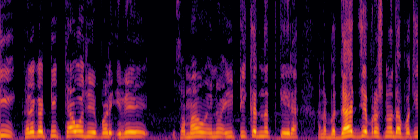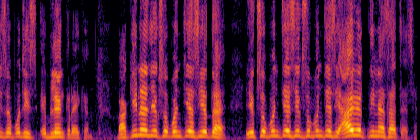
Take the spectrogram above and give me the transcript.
ઈ ખરેખર ટીક થવો જોઈએ પણ એવે સમાવ એનો એ ટીક જ નથી કર્યા. અને બધા જ જે પ્રશ્નો હતા પચીસે પચીસ એ બ્લેન્ક રાખ્યા. બાકીના જે એકસો પંચ્યાસી હતા એકસો પંચ્યાસી એકસો પંચ્યાસી આ વ્યક્તિના સાચા છે.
